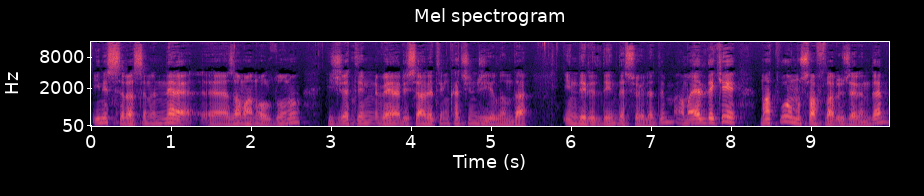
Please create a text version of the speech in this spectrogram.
iniş sırasının ne e, zaman olduğunu hicretin veya risaletin kaçıncı yılında indirildiğini de söyledim. Ama eldeki matbu musaflar üzerinden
